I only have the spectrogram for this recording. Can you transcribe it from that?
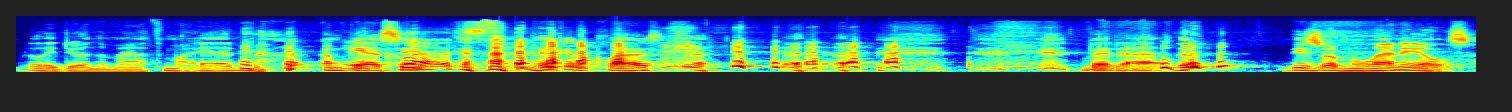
really doing the math in my head but i'm guessing close. i think i'm close but uh, the, these are millennials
